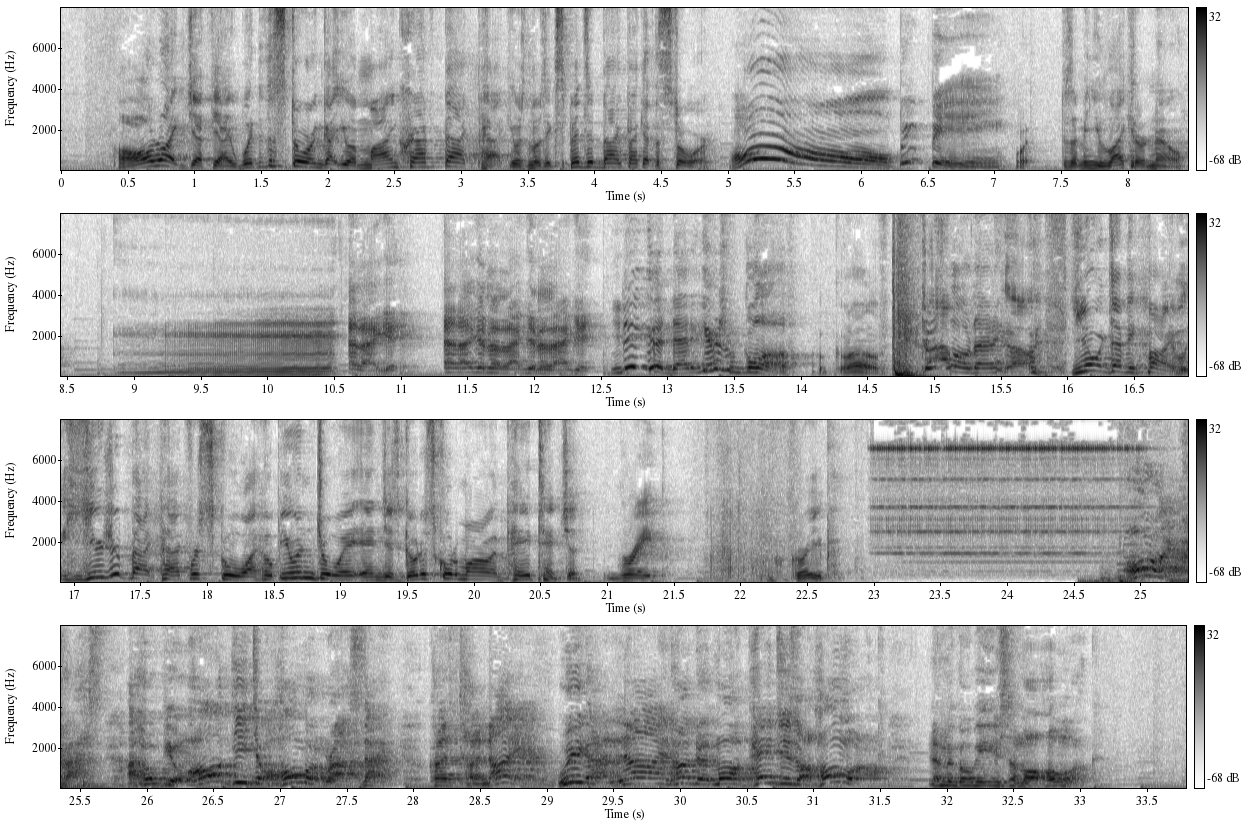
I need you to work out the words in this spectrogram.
All right, Jeffy. I went to the store and got you a Minecraft backpack. It was the most expensive backpack at the store. Oh, pee What, does that mean you like it or no? I like it. I like it. I like it. I like it. You did good, Daddy. Give me some glove. A glove. Too slow, Daddy. Uh, You know what, Jeffy? Fine. Well, here's your backpack for school. I hope you enjoy it and just go to school tomorrow and pay attention. Grape. Grape. All right, class. I hope you all did your homework last night. Cause tonight we got 900 more pages of homework. Let me go get you some more homework.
